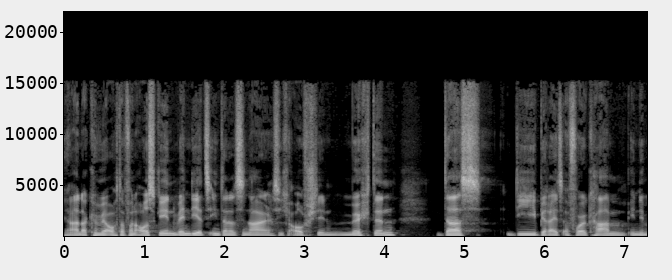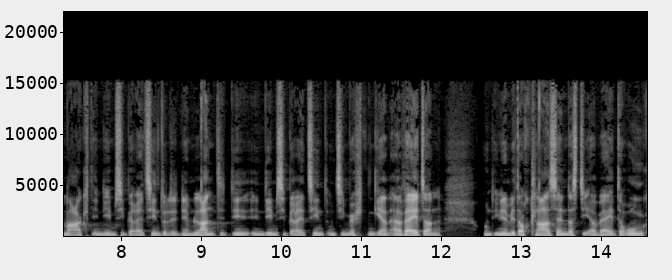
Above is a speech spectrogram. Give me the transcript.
Ja, da können wir auch davon ausgehen, wenn die jetzt international sich aufstehen möchten, dass die bereits Erfolg haben in dem Markt, in dem sie bereits sind oder in dem Land, in dem sie bereits sind und sie möchten gern erweitern. Und ihnen wird auch klar sein, dass die Erweiterung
